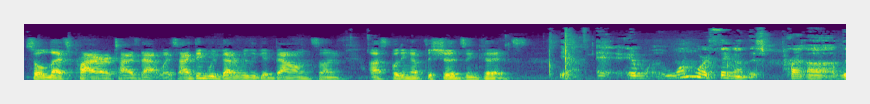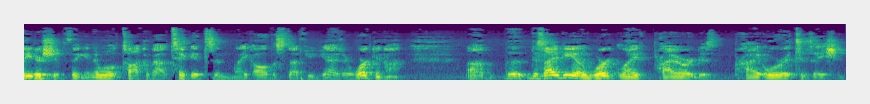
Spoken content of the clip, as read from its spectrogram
So let's prioritize that way. So I think we've got a really good balance on uh, splitting up the shoulds and coulds. Yeah, and one more thing on this uh, leadership thing, and then we'll talk about tickets and like all the stuff you guys are working on. Um, the, this idea of work-life prioritiz- prioritization,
